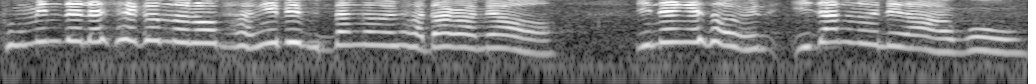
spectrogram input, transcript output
국민들의 세금으로 방위비 분담금을 받아가며 인행에서 은- 이장놀이나 하고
